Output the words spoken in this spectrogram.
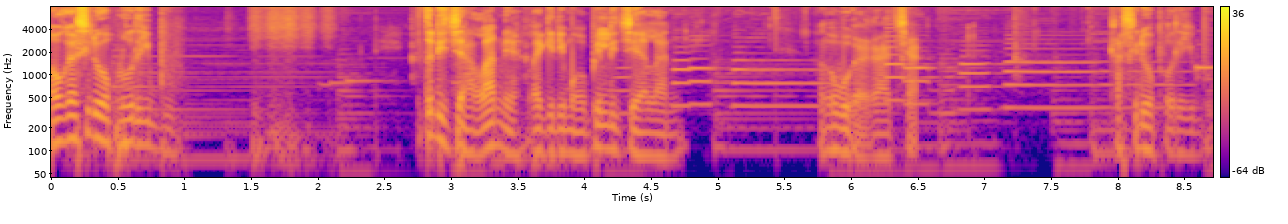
aku kasih dua puluh ribu itu di jalan ya lagi di mobil di jalan aku buka kaca kasih dua puluh ribu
